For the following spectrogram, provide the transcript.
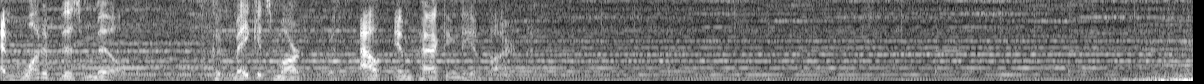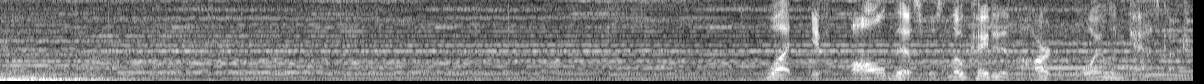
And what if this mill could make its mark without impacting the environment? What if all this was located in the heart of oil and gas country?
